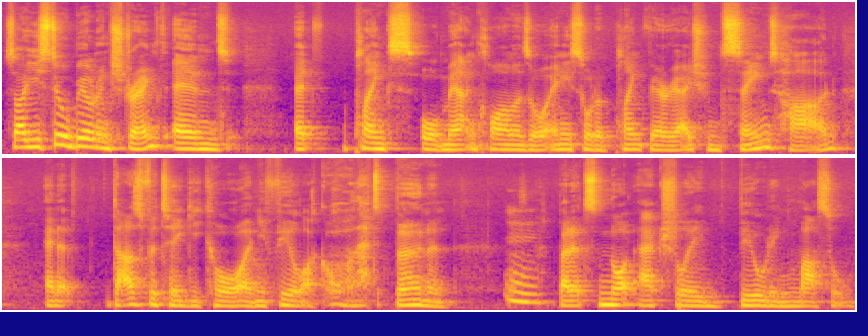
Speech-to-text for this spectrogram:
So you're still building strength, and at planks or mountain climbers or any sort of plank variation seems hard, and it does fatigue your core, and you feel like, oh, that's burning, mm. but it's not actually building muscle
